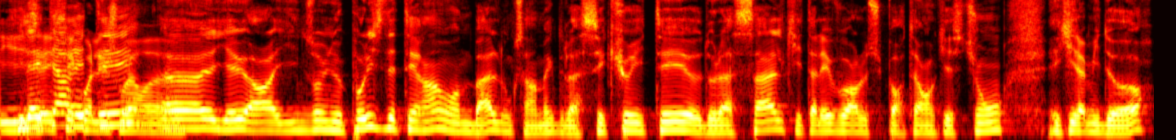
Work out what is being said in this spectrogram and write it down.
ils Il a été fait quoi les arrêté. joueurs euh euh, il y a eu, alors, ils ont une police des terrains au handball, donc c'est un mec de la sécurité euh, de la salle qui est allé voir le supporter en question et qui l'a mis dehors,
